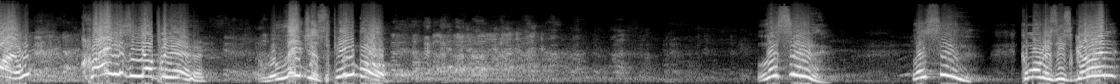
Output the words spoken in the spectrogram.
Come on, crazy up in here. Religious people. Listen, listen. Come on, is this good?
